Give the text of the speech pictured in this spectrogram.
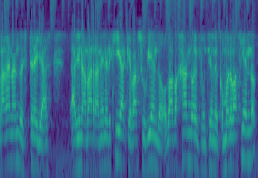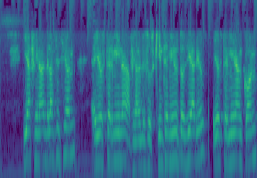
va ganando estrellas. Hay una barra de energía que va subiendo o va bajando en función de cómo lo va haciendo. Y al final de la sesión, ellos terminan, al final de esos 15 minutos diarios, ellos terminan con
